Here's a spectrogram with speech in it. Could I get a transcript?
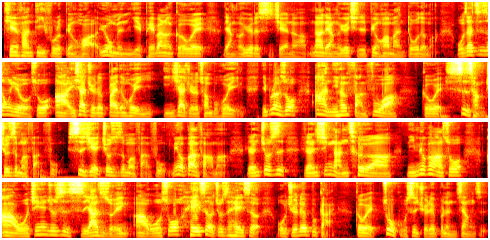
天翻地覆的变化了，因为我们也陪伴了各位两个月的时间了，那两个月其实变化蛮多的嘛。我在之中也有说啊，一下觉得拜登会赢，一下觉得川普会赢，你不能说啊，你很反复啊。各位，市场就这么反复，世界就是这么反复，没有办法嘛，人就是人心难测啊，你没有办法说啊，我今天就是死鸭子嘴硬啊，我说黑色就是黑色，我绝对不改。各位做股市绝对不能这样子。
